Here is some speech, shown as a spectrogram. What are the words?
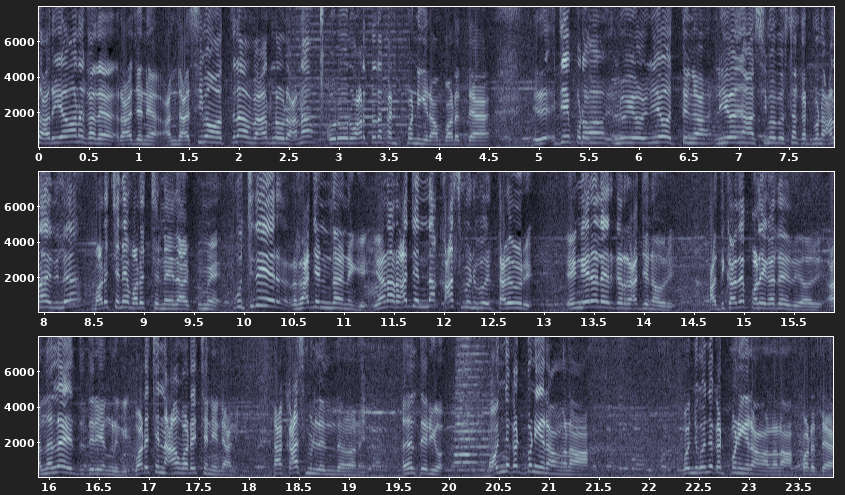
சரியான கதை ராஜன். அந்த அசிமாவத்துனா வேறு லெவல் ஆனால் ஒரு ஒரு வாரத்தை தான் கட் பண்ணிக்கிறான் படத்தை. இது விஜய் படம் லியோ லியோ எத்துங்க லியோ அசிமா பேச தான் கட் பண்ண. ஆனால் இதில் வடச்சென்னை வடச்சென்னை தான் எப்பவுமே. பிடிச்சதே ராஜன் தான் எனக்கு. ஏன்னா ராஜன் தான் காஷ்மீர் தலைவர். எங்கள் ஏரியாவில் இருக்கிற ராஜன் அவர். அது கதை பழைய கதை இது அது. அதனால இது தெரியும் எங்களுக்கு. வடச்சென்னை நான் வடச்சென்னை நான். நான் காஷ்மீரில் இருந்தேன் நான். அதெல்லாம் தெரியும். கொஞ்சம் கட் பண்ணிக்கிறாங்கண்ணா. கொஞ்சம் கொஞ்சம் கட் பண்ணிக்கிறாங்கல்லண்ணா படத்தை.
